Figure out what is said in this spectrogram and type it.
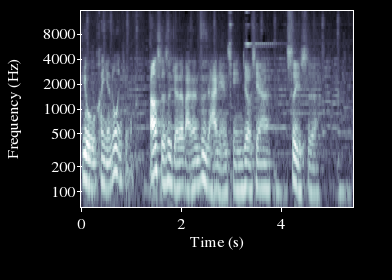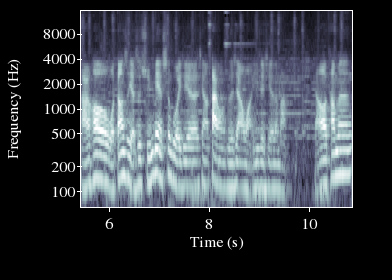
有很严重问题的。当时是觉得反正自己还年轻，就先试一试。然后我当时也是去面试过一些像大公司，像网易这些的嘛。然后他们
